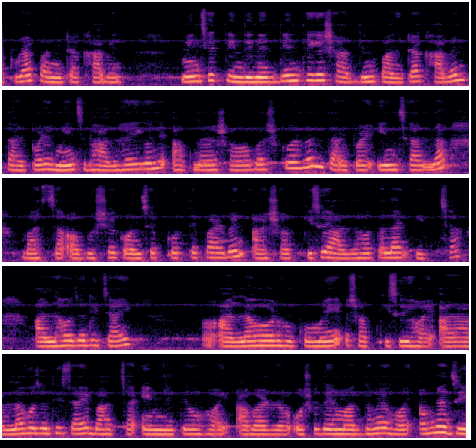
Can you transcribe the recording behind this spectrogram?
আপুরা পানিটা খাবেন। মিন্সের তিন দিনের দিন থেকে সাত দিন পানিটা খাবেন, তারপরে মিন্স ভালো হয়ে গেলে আপনারা সহবাস করবেন, তারপর ইনশাল্লাহ বাচ্চা অবশ্যই কনসেপ্ট করতে পারবেন। আর সব কিছুই আল্লাহ তালার ইচ্ছা। আল্লাহ যদি চায়, আল্লাহর হুকুমে সব কিছুই হয়। আর আল্লাহ যদি চাই বাচ্চা এমনিতেও হয়, আবার ওষুধের মাধ্যমে হয়। আমরা যে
